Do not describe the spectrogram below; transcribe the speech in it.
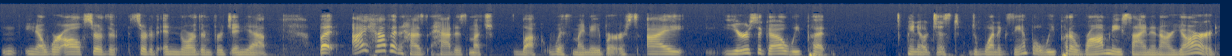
you know we're all sort of sort of in northern virginia. But i haven't has had as much luck with my neighbors. I years ago we put you know just one example we put a romney sign in our yard.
